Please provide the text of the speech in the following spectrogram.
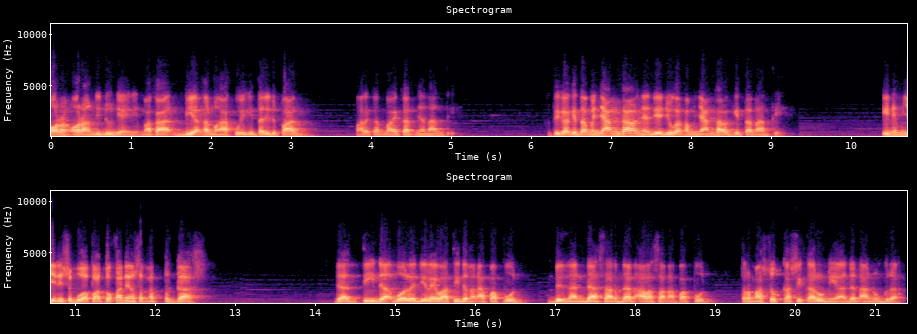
orang-orang di dunia ini, maka dia akan mengakui kita di depan malaikat-malaikatnya nanti. Ketika kita menyangkalnya, dia juga akan menyangkal kita nanti. Ini menjadi sebuah patokan yang sangat tegas dan tidak boleh dilewati dengan apa pun, dengan dasar dan alasan apa pun, termasuk kasih karunia dan anugerah.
